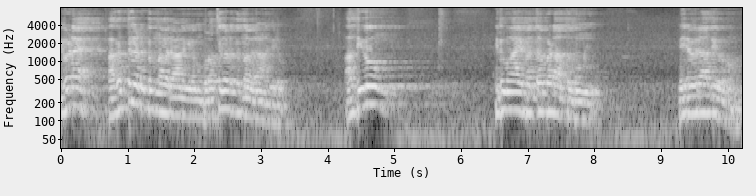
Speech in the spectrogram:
ഇവിടെ അകത്ത് കിടക്കുന്നവരാണെങ്കിലും പുറത്ത് കിടക്കുന്നവരാണെങ്കിലും അധികവും ഇതുമായി ബന്ധപ്പെടാത്തതും നിരപരാധികളുമാണ്.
